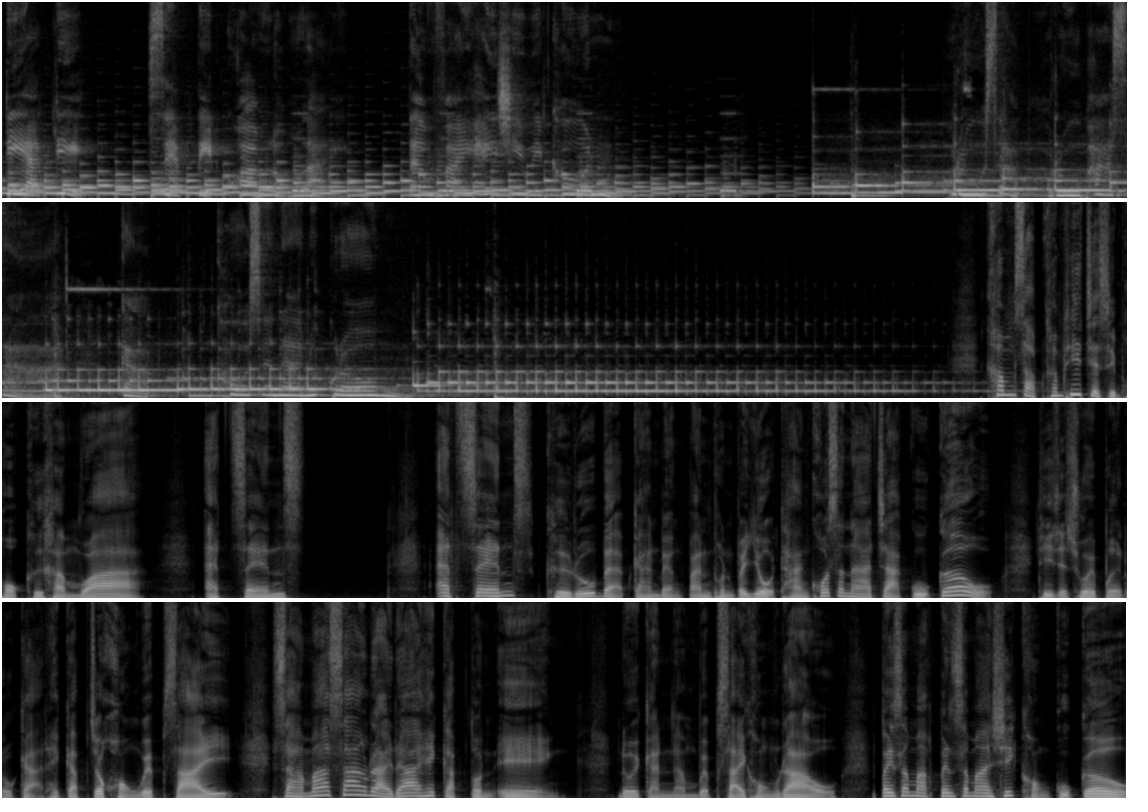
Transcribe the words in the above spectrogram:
เดียดิกเสพติดความหลงไหล เติมไฟให้ชีวิตคุณ รู้ศัพท์รู้ภาษา กับโฆษณานุกรมคำศัพท์คำที่ 76 คือคำว่า AdSense AdSense คือรูปแบบการแบ่งปันผลประโยชน์ทางโฆษณาจาก Google ที่จะช่วยเปิดโอกาสให้กับเจ้าของเว็บไซต์ สามารถสร้างรายได้ให้กับตนเอง โดยการนำเว็บไซต์ของเรา ไปสมัครเป็นสมาชิกของ Google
